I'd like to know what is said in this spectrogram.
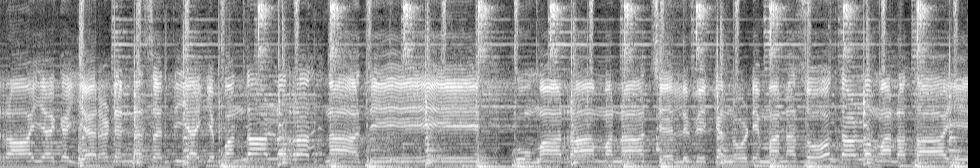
ರಾಯಗ ಎರಡನ ಸತಿಯಾಗಿ ಬಂದಾಳು ರತ್ನಾಜಿ. ಕುಮಾರಾಮನ ಚೆಲ್ವಿಕೆ ನೋಡಿ ಮನಸೋತಳು ಮಲತಾಯೇ.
